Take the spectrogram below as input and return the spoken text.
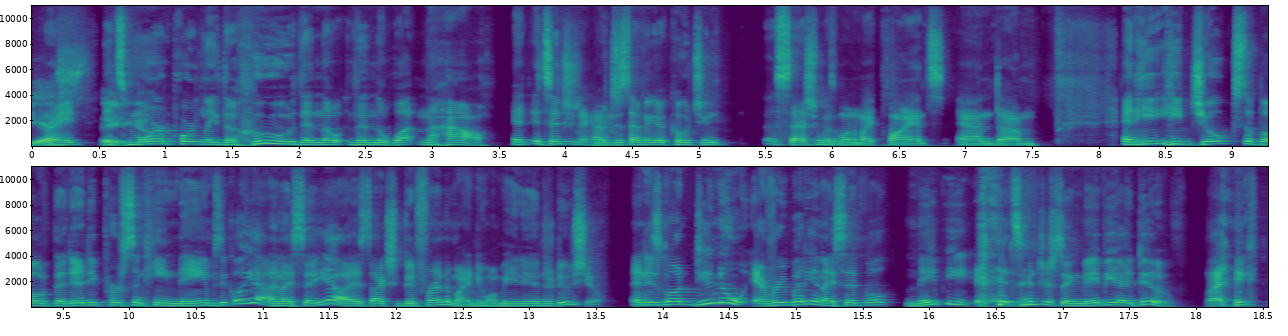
Yes, right. It's more importantly the who than the than the what and the how. It, it's interesting. Mm-hmm. I was just having a coaching session with one of my clients, and um, and he he jokes about that any person he names, they go, yeah. And I say, yeah, it's actually a good friend of mine. Do you want me to introduce you? And he's going, do you know everybody? And I said, well, maybe it's interesting. Maybe I do. Like,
